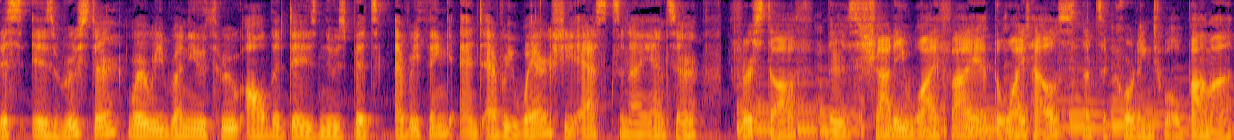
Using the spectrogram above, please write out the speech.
This is Rooster, where we run you through all the day's news bits, everything and everywhere. She asks and I answer. First off, there's shoddy Wi Fi at the White House. That's according to Obama,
